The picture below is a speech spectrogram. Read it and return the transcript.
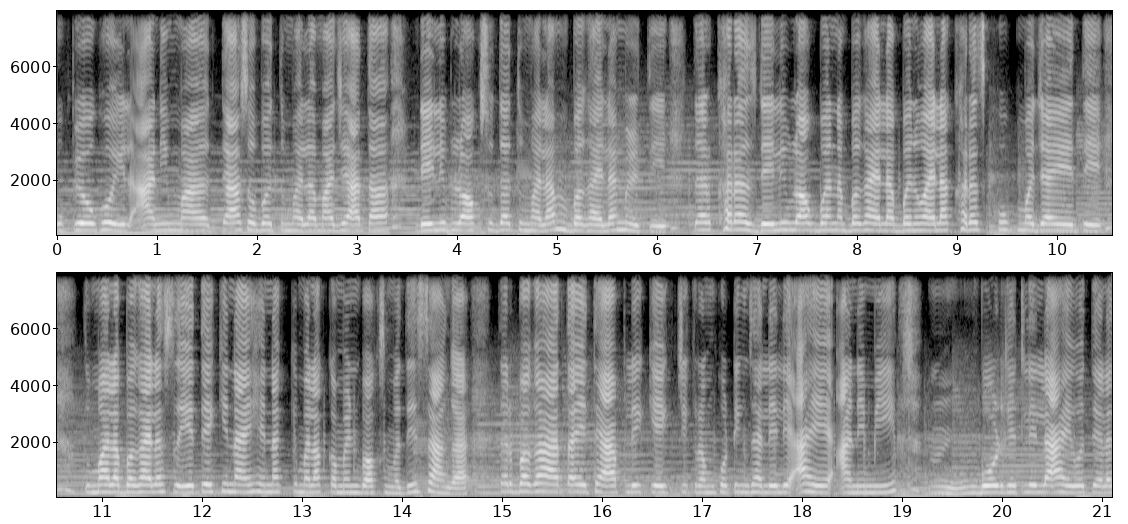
उपयोग होईल आणि मा त्यासोबत तुम्हाला माझे आता डेली ब्लॉगसुद्धा तुम्हाला बघायला मिळतील. तर खरंच डेली ब्लॉग बन बघायला बनवायला खरंच खूप मजा येते. तुम्हाला बघायला येते की नाही हे नक्की मला कमेंट बॉक्समध्ये सांगा. तर बघा आता येथे आपली केकची क्रम कोटिंग झालेली आहे आणि मी बोर्ड घेतलेला आहे व त्याला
